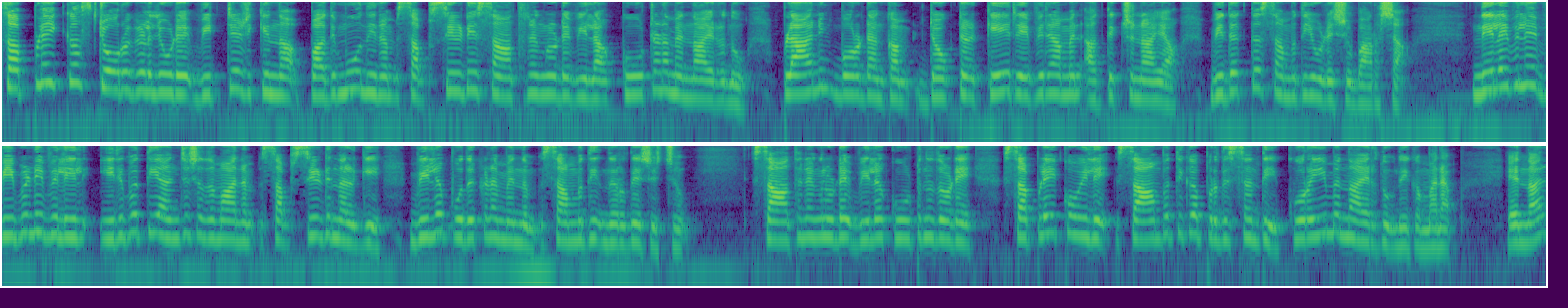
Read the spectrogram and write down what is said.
സപ്ലൈകോ സ്റ്റോറുകളിലൂടെ വിറ്റഴിക്കുന്ന പതിമൂന്നിനം സബ്സിഡി സാധനങ്ങളുടെ വില കൂട്ടണമെന്നായിരുന്നു പ്ലാനിംഗ് ബോർഡ് അംഗം ഡോക്ടർ കെ രവിരാമൻ അധ്യക്ഷനായ വിദഗ്ധ സമിതിയുടെ ശുപാർശ. നിലവിലെ വിപണി വിലയിൽ ഇരുപത്തിയഞ്ച് ശതമാനം സബ്സിഡി നൽകി വില പുതുക്കണമെന്നും സമിതി നിർദ്ദേശിച്ചു. സാധനങ്ങളുടെ വില കൂട്ടുന്നതോടെ സപ്ലൈകോയിലെ സാമ്പത്തിക പ്രതിസന്ധി കുറയുമെന്നായിരുന്നു നിഗമനം. എന്നാൽ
